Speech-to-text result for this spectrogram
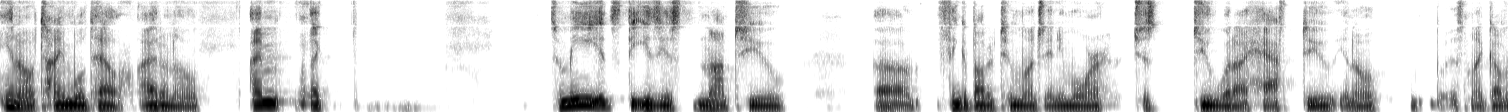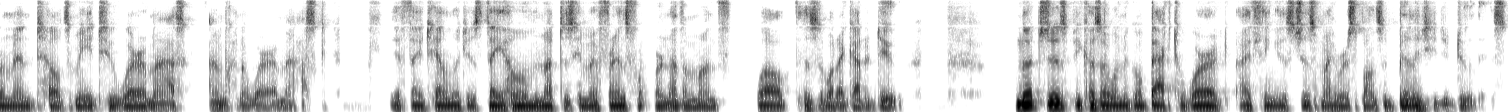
you know, time will tell. I don't know. I'm like, to me, it's the easiest not to uh, think about it too much anymore. Just do what I have to. You know, if my government tells me to wear a mask, I'm going to wear a mask if they tell me to stay home and not to see my friends for another month, well, this is what I got to do. Not just because I want to go back to work. I think it's just my responsibility to do this.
